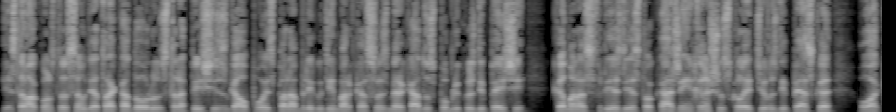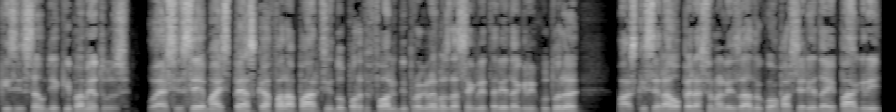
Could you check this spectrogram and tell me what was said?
estão a construção de atracadouros, trapiches, galpões para abrigo de embarcações, mercados públicos de peixe, câmaras frias de estocagem, ranchos coletivos de pesca ou aquisição de equipamentos. O SC Mais Pesca fará parte do portfólio de programas da Secretaria da Agricultura mas que será operacionalizado com a parceria da EPAGRE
